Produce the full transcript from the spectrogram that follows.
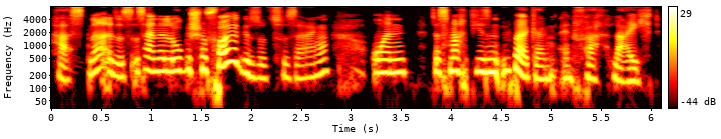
hast. Ne? Also es ist eine logische Folge sozusagen und das macht diesen Übergang einfach leicht.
